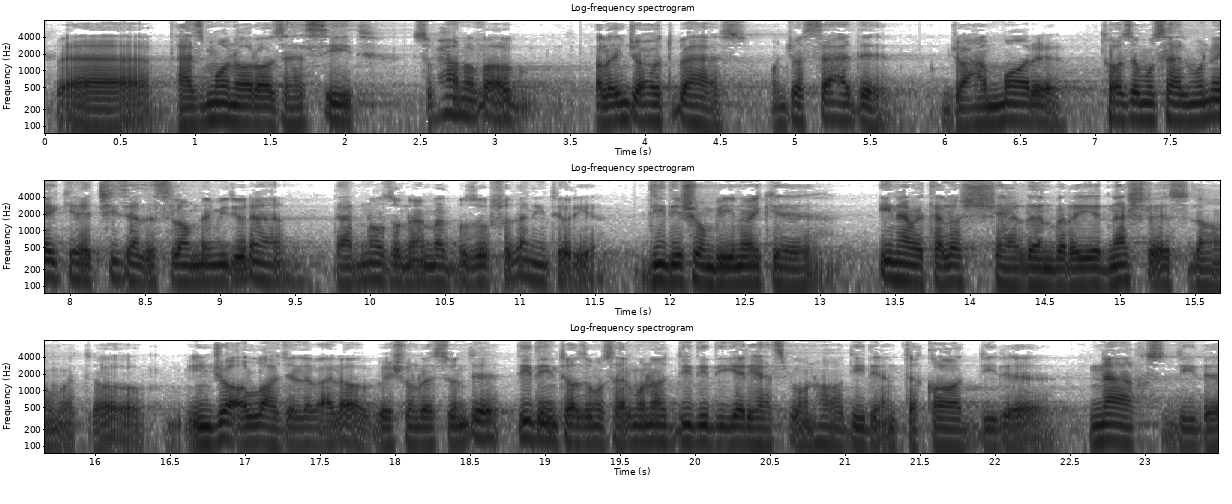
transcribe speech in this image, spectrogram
و از ما ناراض هستید. سبحان الله حالا اینجا عتبه هست. اونجا سعده اونجا عماره. تازه مسلمانایی که چیزی از اسلام نمی‌دونن در ناز و نعمت بزرگ شدن اینطوریه دیدشون به اینایی که این همه تلاش کردن برای نشر اسلام تا اینجا الله جل و علا بهشون رسونده دید این تازه مسلمان ها دید دیگری هست به اونها دید انتقاد دید نقص دید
